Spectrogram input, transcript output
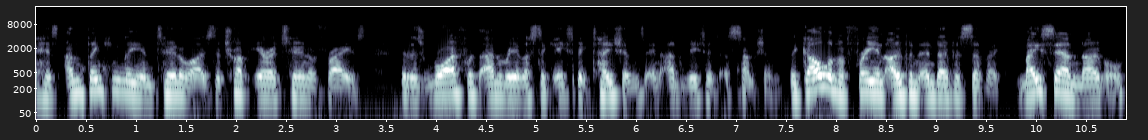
has unthinkingly internalized the Trump era turn of phrase that is rife with unrealistic expectations and unvetted assumptions. The goal of a free and open Indo Pacific may sound noble,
